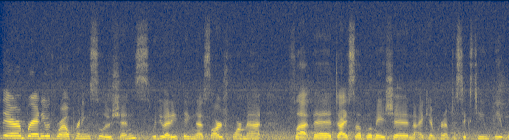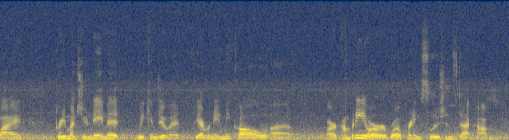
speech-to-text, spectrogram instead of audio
Hi there, I'm Brandy with Royal Printing Solutions. We do anything that's large format, flatbed, dye sublimation. I can print up to 16 feet wide. Pretty much you name it, we can do it. If you ever need me, call uh, our company or royalprintingsolutions.com.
